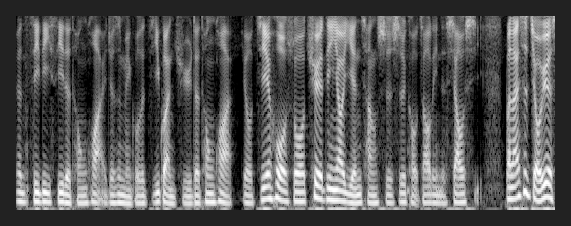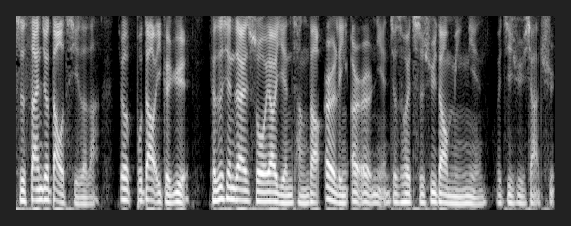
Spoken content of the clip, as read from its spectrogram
跟 CDC 的通话，也就是美国的疾管局的通话，有接获说确定要延长实施口罩令的消息。本来是九月十三就到期了啦，就不到一个月。可是现在说要延长到二零二二年，就是会持续到明年，会继续下去。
